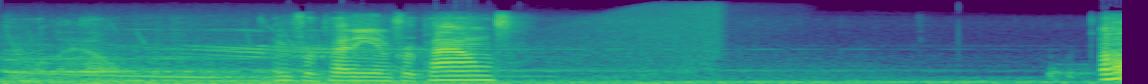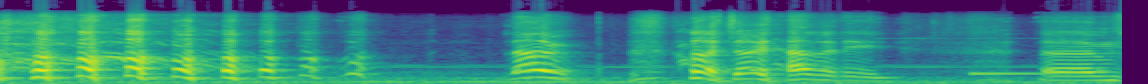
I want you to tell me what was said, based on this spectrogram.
What the hell? In for a penny, in for a pound. no! I don't have any. Um...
